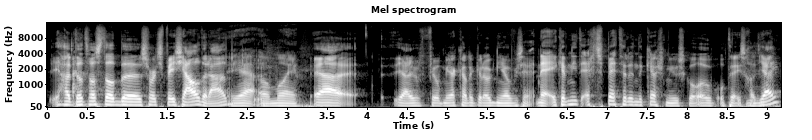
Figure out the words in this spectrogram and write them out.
ja, dat was dan een soort speciaal eraan. Ja, oh mooi. Ja, ja, veel meer kan ik er ook niet over zeggen. Nee, ik heb niet echt spetterende kerstmusical op, op deze gehad. Hmm. Jij?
